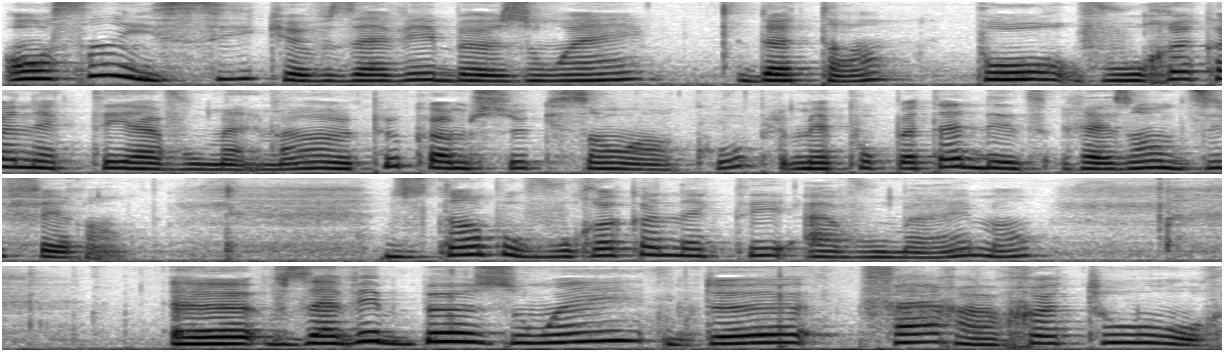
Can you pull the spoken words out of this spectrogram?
On sent ici que vous avez besoin de temps pour vous reconnecter à vous-même, hein, un peu comme ceux qui sont en couple, mais pour peut-être des raisons différentes. Du temps pour vous reconnecter à vous-même. Euh, vous avez besoin de faire un retour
